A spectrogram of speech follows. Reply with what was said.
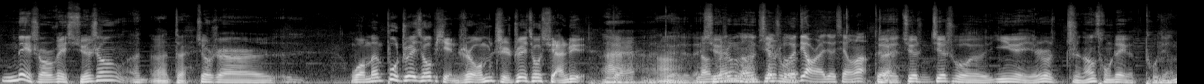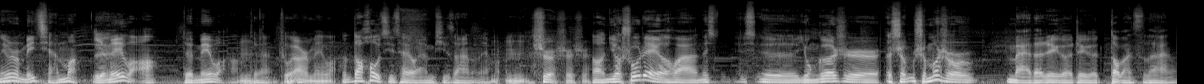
那时候为学生，呃，呃，对，就是，我们不追求品质，我们只追求旋律，哎，对。哎啊。对对对，学生能接触个调来就行了。对接接触音乐，也就是只能从这个途径。那时候没钱嘛，也没网，对，没网，嗯对，主要是没网，到后期才有 MP 三的那会儿。嗯，是是是，啊，你要说这个的话，那呃，勇哥是呃什么什么时候买的这个这个盗版磁带呢？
